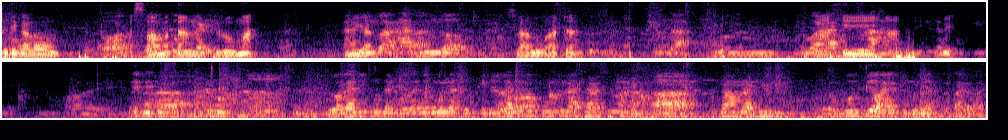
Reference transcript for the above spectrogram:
Jadi kalau keselamatan di rumah ini ya selalu ada. Hmm, masih, masih যোগাযোগ যোগাযোগ মূল্য দক্ষিণ আমরা খুবই হয় একটু মূল্য কারবার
